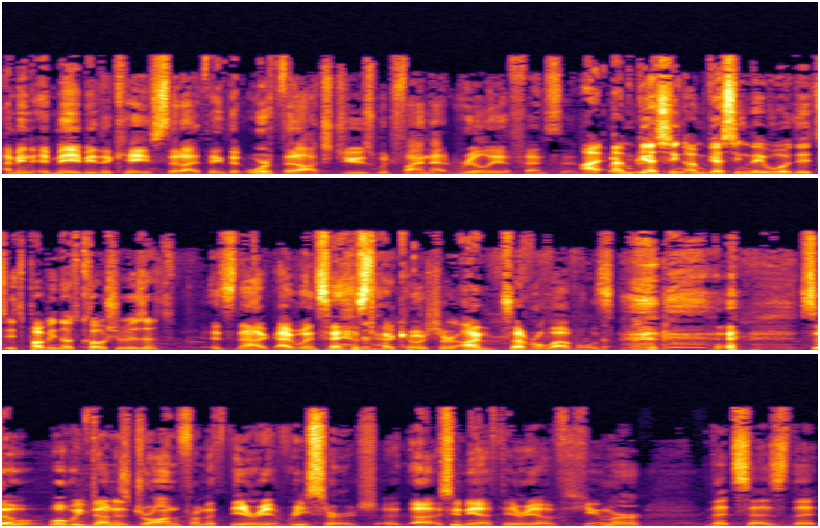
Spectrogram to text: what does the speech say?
I mean, it may be the case that I think that Orthodox Jews would find that really offensive. I, am guessing. I'm guessing they would. It's, it's, probably not kosher, is it? It's not. I wouldn't say it's not kosher on several levels. so what we've done is drawn from a theory of research. Uh, uh, excuse me, a theory of humor that says that.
